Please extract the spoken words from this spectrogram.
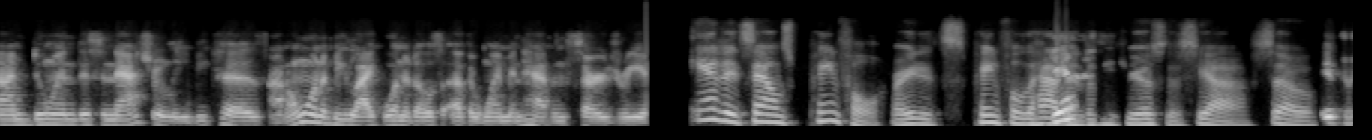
I'm doing this naturally because I don't want to be like one of those other women having surgery and it sounds painful, right? It's painful to have yes. endometriosis. Yeah. So it's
